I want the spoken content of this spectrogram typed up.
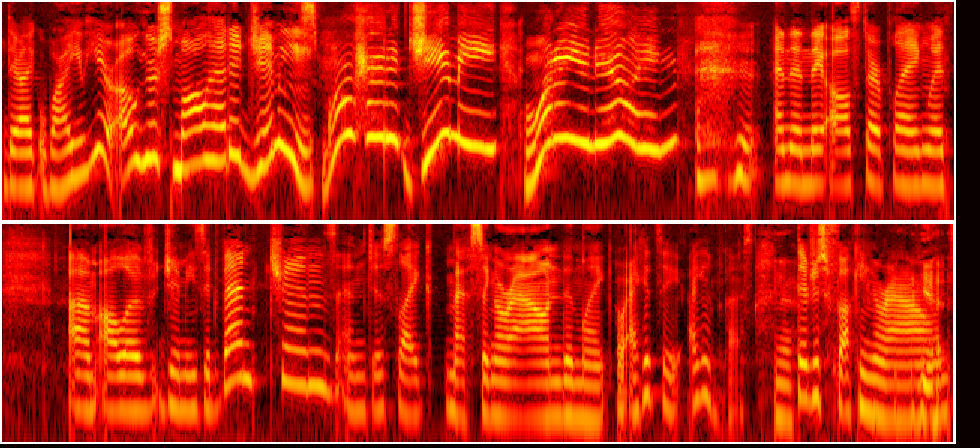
They're like, "Why are you here? Oh, you're small-headed Jimmy." Small-headed Jimmy, what are you doing? and then they all start playing with um, all of Jimmy's inventions and just like messing around and like oh I could say I can cuss. Yeah. They're just fucking around. Yes.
